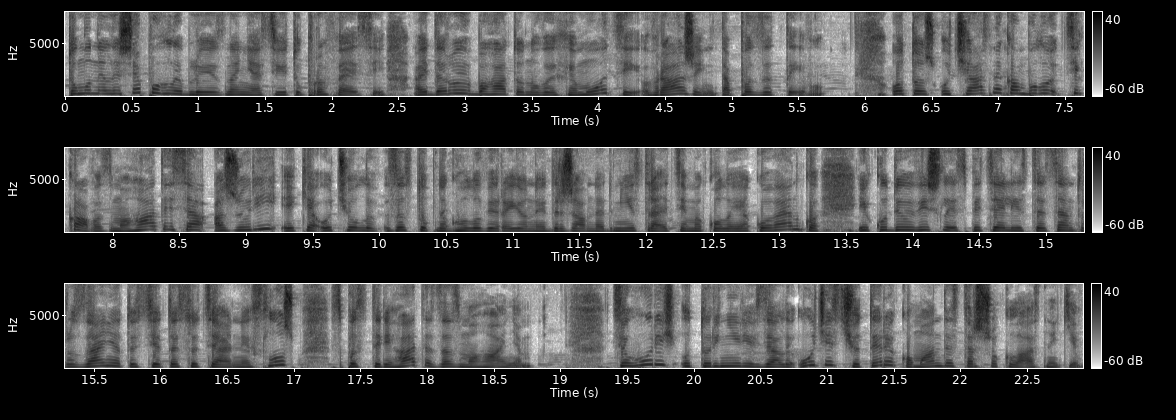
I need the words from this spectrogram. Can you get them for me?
тому не лише поглиблює знання світу професій, а й дарує багато нових емоцій, вражень та позитиву. Отож, учасникам було цікаво змагатися, а журі, яке очолив заступник голови районної державної адміністрації Микола Яковенко, і куди увійшли спеціалісти центру зайнятості та соціальних служб, спостерігати за змаганням. Цьогоріч у турнірі взяли участь чотири команди старшокласників:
